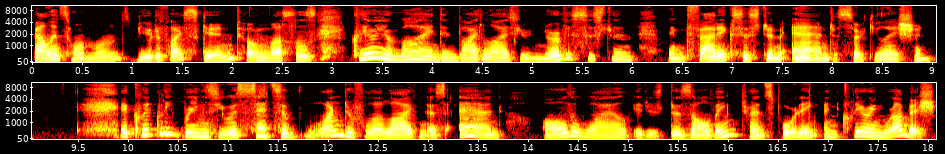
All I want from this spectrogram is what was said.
balance hormones, beautify skin, tone muscles, clear your mind, and vitalize your nervous system, lymphatic system, and circulation. It quickly brings you a sense of wonderful aliveness and all the while it is dissolving, transporting, and clearing rubbish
